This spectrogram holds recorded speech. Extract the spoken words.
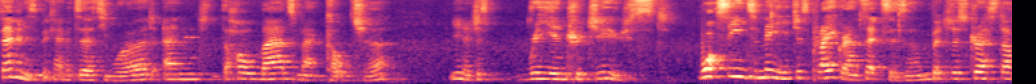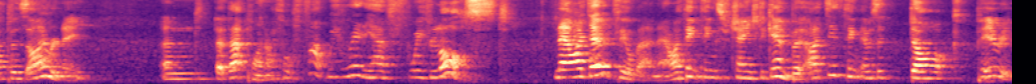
feminism became a dirty word and the whole lads mag culture, you know, just reintroduced what seemed to me just playground sexism, but just dressed up as irony. And at that point, I thought, fuck, we really have, we've lost. Now, I don't feel that now. I think things have changed again, but I did think there was a dark period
